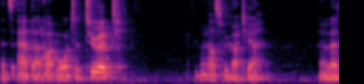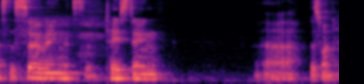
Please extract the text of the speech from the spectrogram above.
Let's add that hot water to it. What else we got here? Uh, that's the serving, that's the tasting. Uh, this one.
